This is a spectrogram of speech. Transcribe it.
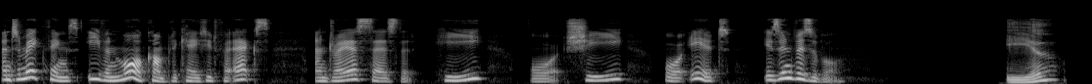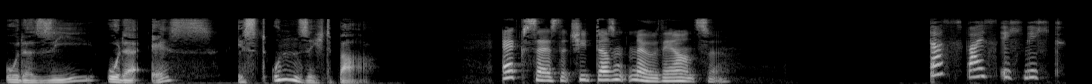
And to make things even more complicated for Ex, Andreas says that he, or she, or it is invisible. Er oder sie oder es ist unsichtbar. Ex says that she doesn't know the answer. Das weiß ich nicht.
